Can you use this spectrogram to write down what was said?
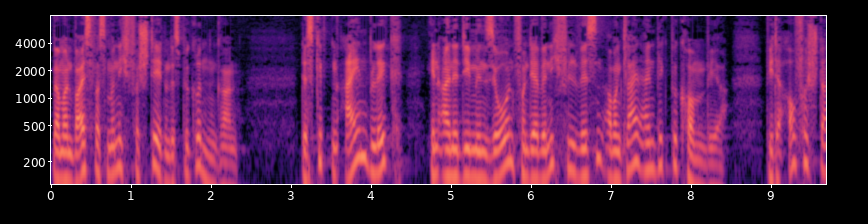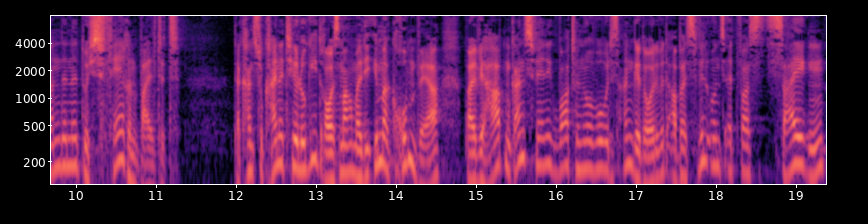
wenn man weiß, was man nicht versteht und es begründen kann. Das gibt einen Einblick in eine Dimension, von der wir nicht viel wissen, aber einen kleinen Einblick bekommen wir. Wie der Auferstandene durch Sphären waltet. Da kannst du keine Theologie draus machen, weil die immer krumm wäre, weil wir haben ganz wenig Worte nur, wo das angedeutet wird, aber es will uns etwas zeigen,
